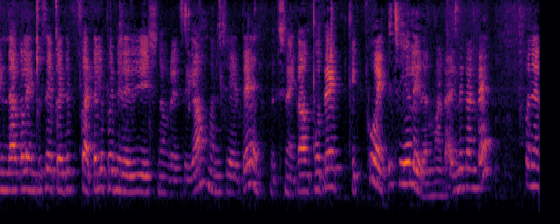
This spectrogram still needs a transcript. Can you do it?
ఇందాకలో ఎంతసేపు అయితే కట్టెల పని రెడీ చేసినాం ఫ్రెండ్స్ ఇక. మంచిగా అయితే వచ్చినాయి. కాకపోతే ఎక్కువ అయితే చేయలేదు అనమాట ఎందుకంటే కొంచెం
